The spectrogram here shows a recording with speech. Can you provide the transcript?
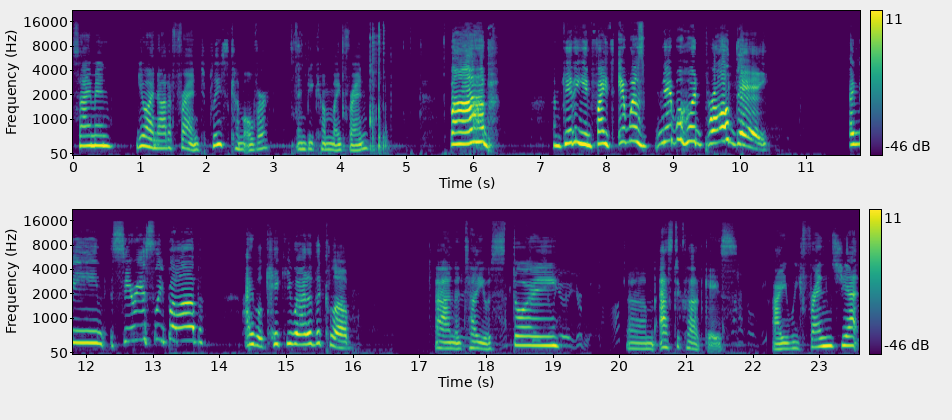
Simon, you are not a friend. Please come over and become my friend. Bob! I'm getting in fights. It was neighborhood brawl day. I mean, seriously, Bob? I will kick you out of the club. I'm going to tell you a story. Um, ask the cloud gaze. Are we friends yet?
